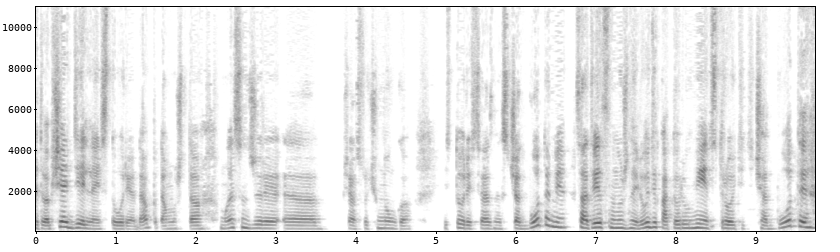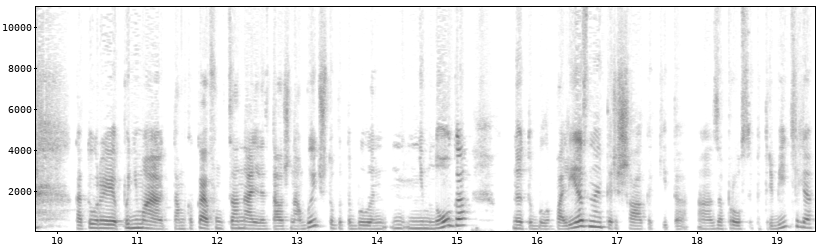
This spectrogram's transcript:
это вообще отдельная история, да, потому что мессенджеры, э, сейчас очень много историй, связанных с чат-ботами. Соответственно, нужны люди, которые умеют строить эти чат-боты, которые понимают, там, какая функциональность должна быть, чтобы это было немного, но это было полезно, это решало какие-то а, запросы потребителя.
